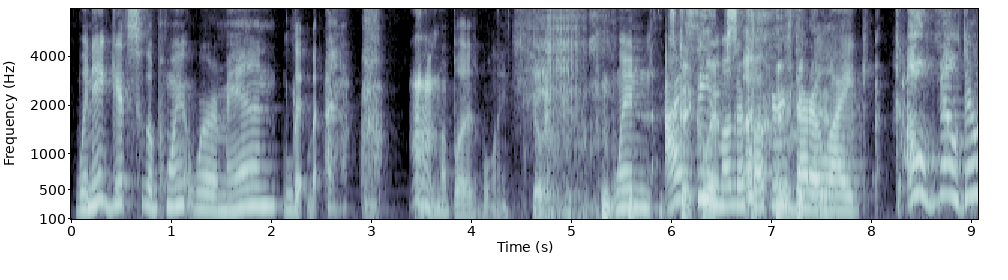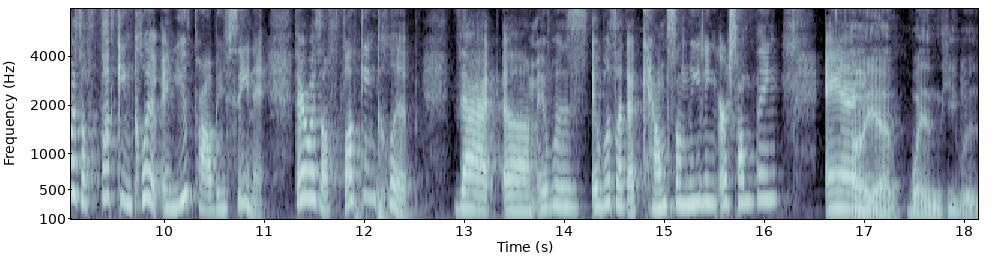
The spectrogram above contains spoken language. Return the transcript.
When it gets to the point where a man, li- my blood is boiling. When I see clips. motherfuckers that are Yeah. like, oh no, there was a fucking clip, and you've probably seen it. There was a fucking clip that um, it was it was like a council meeting or something, and oh yeah when he was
